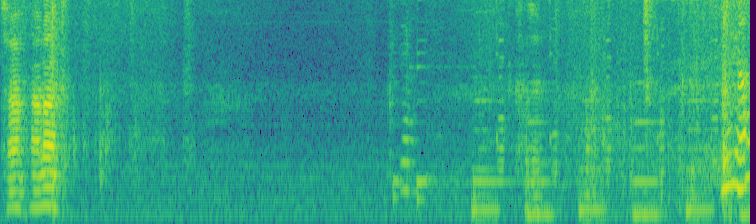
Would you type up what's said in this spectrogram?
자, 하나. 가자. 뭐야?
